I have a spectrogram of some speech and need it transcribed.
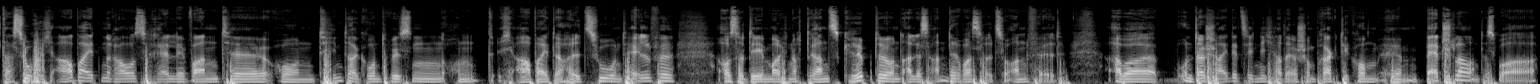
da suche ich Arbeiten raus, relevante und Hintergrundwissen und ich arbeite halt zu und helfe. Außerdem mache ich noch Transkripte und alles andere, was halt so anfällt. Aber unterscheidet sich nicht, hatte ja schon Praktikum im Bachelor und das war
